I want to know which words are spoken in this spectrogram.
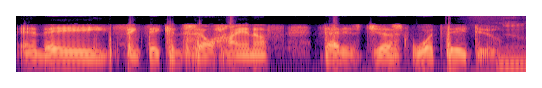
and they think they can sell high enough, that is just what they do. Yeah.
